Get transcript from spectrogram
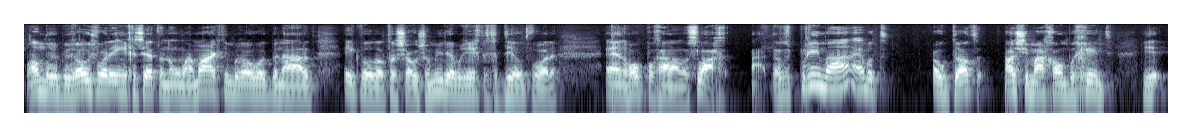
Andere bureaus worden ingezet, een online marketingbureau wordt benaderd. Ik wil dat er social media berichten gedeeld worden. En hop, we gaan aan de slag. Nou, dat is prima, hè, want ook dat, als je maar gewoon begint. Je,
